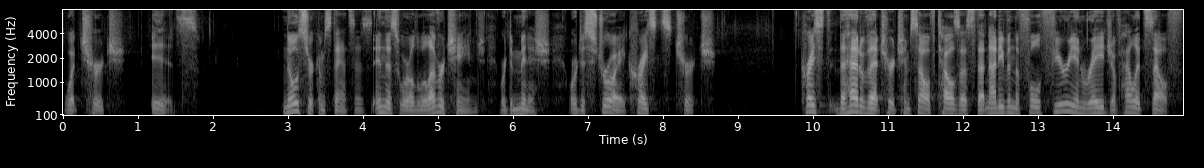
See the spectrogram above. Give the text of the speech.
what church is. No circumstances in this world will ever change or diminish or destroy Christ's church. Christ, the head of that church himself, tells us that not even the full fury and rage of hell itself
